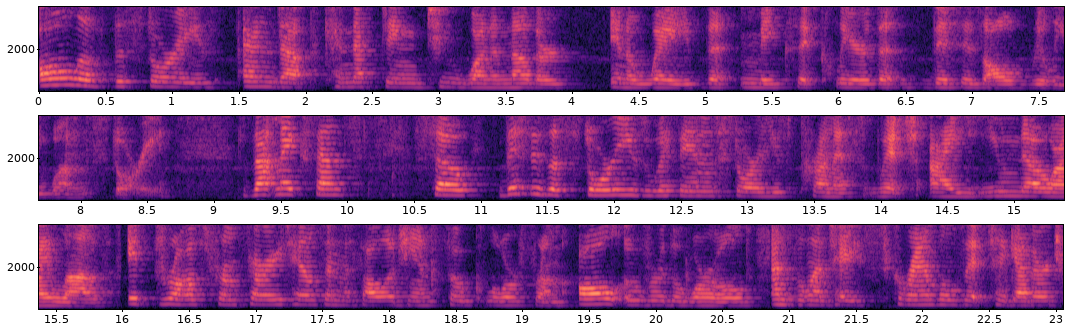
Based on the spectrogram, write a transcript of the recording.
all of the stories end up connecting to one another in a way that makes it clear that this is all really one story. Does that make sense? So this is a stories within stories premise, which I, you know I love. It draws from fairy tales and mythology and folklore from all over the world, and Valente scrambles it together to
